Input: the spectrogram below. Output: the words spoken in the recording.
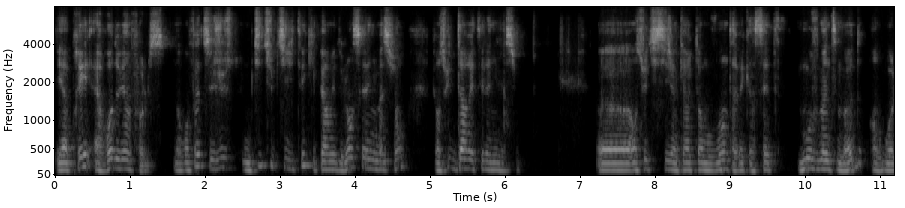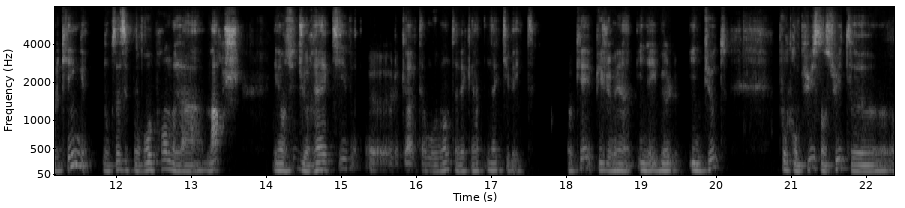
Et après, elle redevient false. Donc en fait, c'est juste une petite subtilité qui permet de lancer l'animation, puis ensuite d'arrêter l'animation. Euh, ensuite, ici, j'ai un caractère mouvement avec un set movement mode en walking. Donc ça, c'est pour reprendre la marche. Et ensuite, je réactive euh, le caractère mouvement avec un activate. OK? Et puis, je mets un enable input pour qu'on puisse ensuite euh,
